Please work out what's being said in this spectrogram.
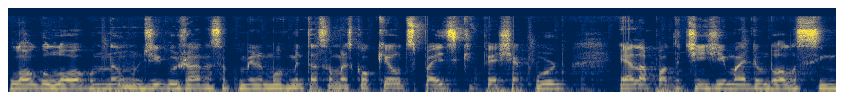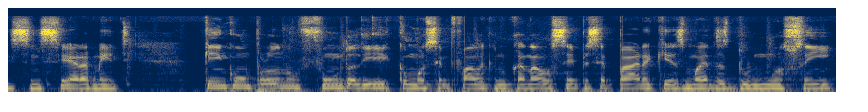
logo logo. Não digo já nessa primeira movimentação, mas qualquer outros países que feche acordo, ela pode atingir mais de um dólar, sim, sinceramente. Quem comprou no fundo ali, como eu sempre falo aqui no canal, sempre separa aqui as moedas do 1 ao 100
